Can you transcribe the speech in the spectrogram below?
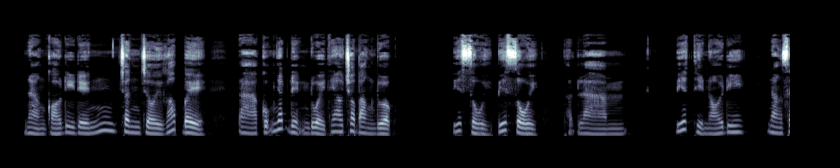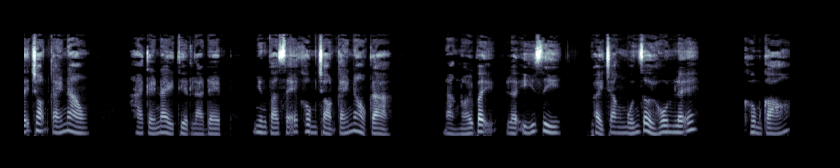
nàng có đi đến chân trời góc bể Ta cũng nhất định đuổi theo cho bằng được. Biết rồi, biết rồi. Thật là... Biết thì nói đi Nàng sẽ chọn cái nào? Hai cái này thiệt là đẹp Nhưng ta sẽ không chọn cái nào cả. Nàng nói vậy là ý gì? Phải chăng muốn rời hôn lễ? Không có,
